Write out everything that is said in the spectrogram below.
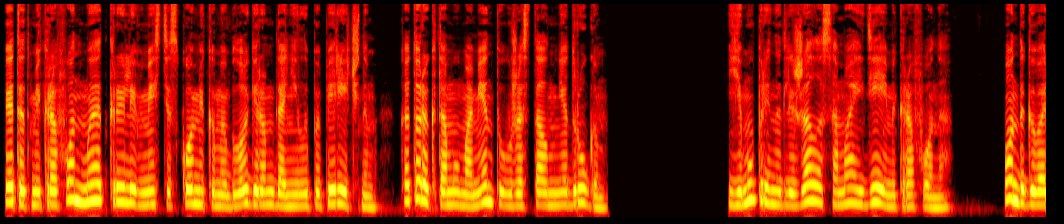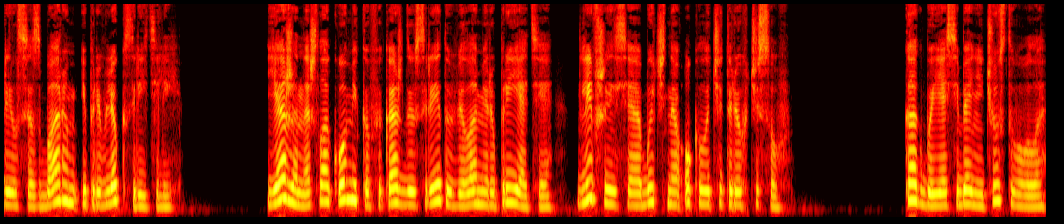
Этот микрофон мы открыли вместе с комиком и блогером Данилой Поперечным, который к тому моменту уже стал мне другом. Ему принадлежала сама идея микрофона. Он договорился с баром и привлек зрителей. Я же нашла комиков и каждую среду вела мероприятие, длившееся обычно около четырех часов. Как бы я себя ни чувствовала,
